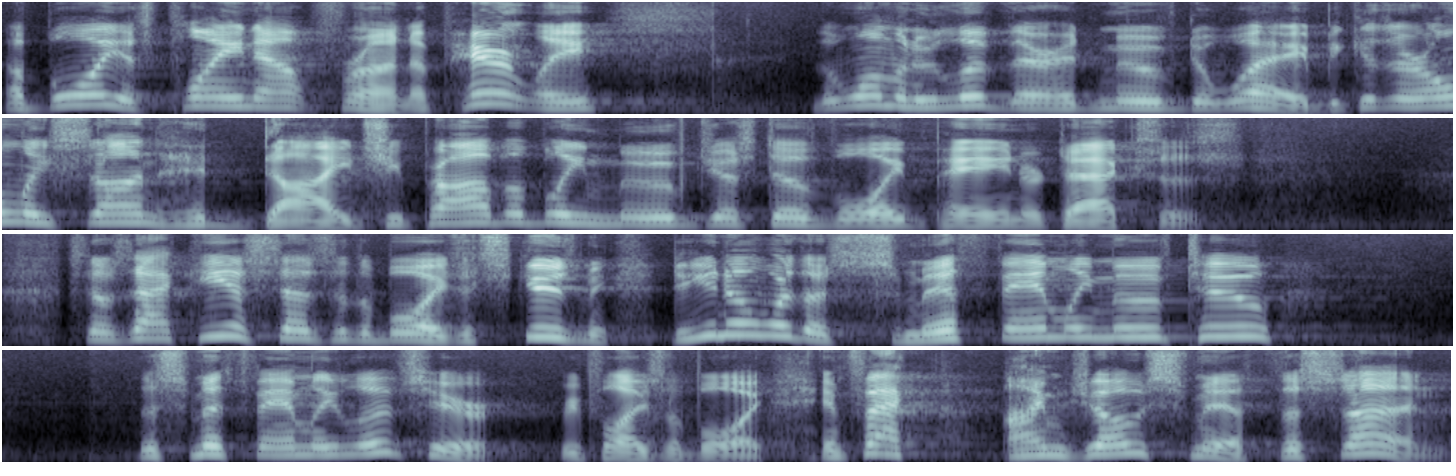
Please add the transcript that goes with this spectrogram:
A boy is playing out front. Apparently, the woman who lived there had moved away because her only son had died. She probably moved just to avoid paying her taxes. So Zacchaeus says to the boys, Excuse me, do you know where the Smith family moved to? The Smith family lives here, replies the boy. In fact, I'm Joe Smith, the son.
